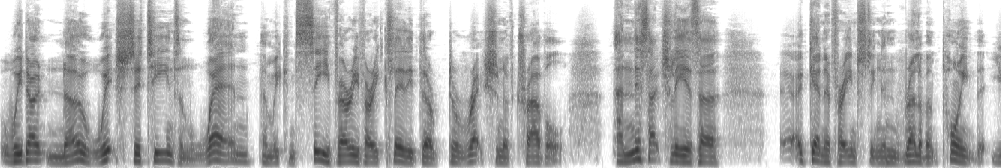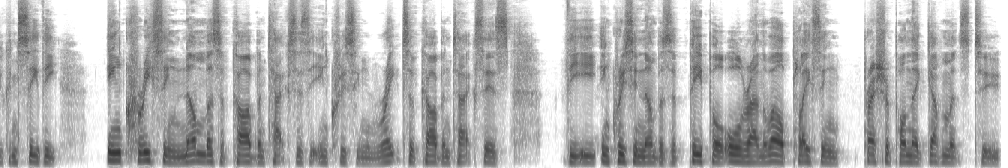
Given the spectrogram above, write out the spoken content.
we don't know which cities and when, and we can see very, very clearly the direction of travel. And this actually is a again, a very interesting and relevant point that you can see the increasing numbers of carbon taxes, the increasing rates of carbon taxes, the increasing numbers of people all around the world placing pressure upon their governments to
